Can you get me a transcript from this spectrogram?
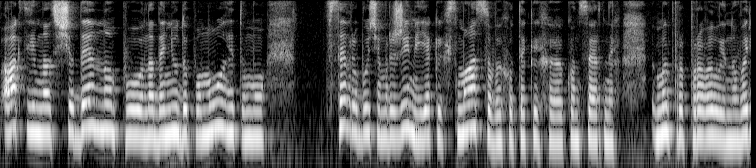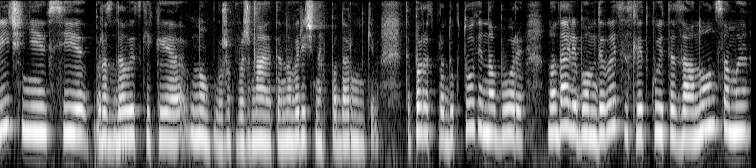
Акції в нас щоденно по наданню допомоги, тому. Все в робочому режимі, якихось масових, отаких е, концертних. Ми про- провели новорічні всі, роздали скільки, ну вже ви ж знаєте, новорічних подарунків. Тепер ось продуктові набори. Ну а далі будемо дивитися, слідкуйте за анонсами,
